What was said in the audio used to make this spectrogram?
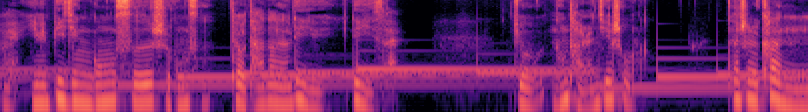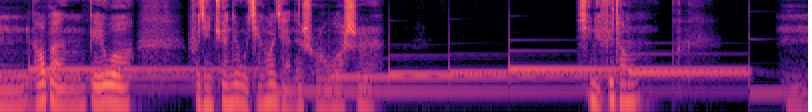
对，因为毕竟公司是公司，它有它的利益利益在，就能坦然接受了。但是看老板给我父亲捐这五千块钱的时候，我是心里非常，嗯，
